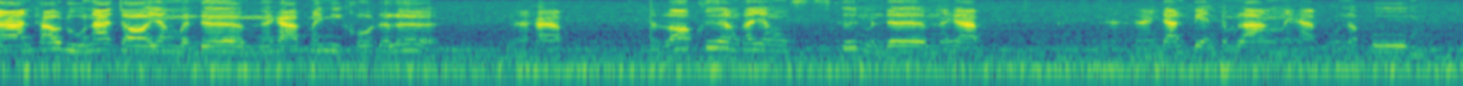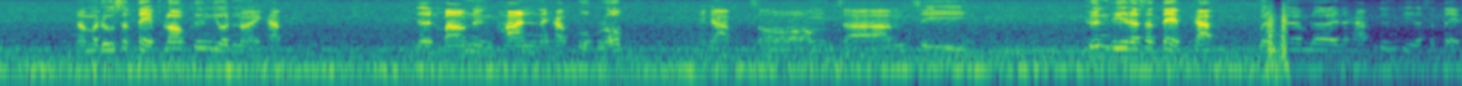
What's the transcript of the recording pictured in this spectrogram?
การเข้าดูหน้าจอยังเหมือนเดิมนะครับ ไม่มีโค้ดเอเลอร์นะครับ รอบเครื่องก็ยังขึ้นเหมือนเดิมนะครับแรงดันเปลี่ยนกำลังนะครับ อุณหภูมิ เรามาดูสเต็ปรอบเครื่องยนต์หน่อยครับ เดินเบา1,000นะครับบวกลบนะครับ2 3 4 ขึ้นทีละสเต็ปครับ เหมือนเดิมเลยนะครับ ขึ้นทีละสเต็ป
